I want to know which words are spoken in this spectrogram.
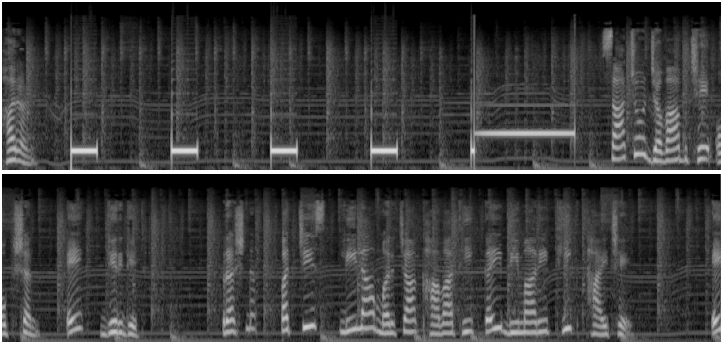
હરણ સાચો જવાબ છે ઓપ્શન એ ગિરગિટ પ્રશ્ન પચીસ લીલા મરચા ખાવાથી કઈ બીમારી ઠીક થાય છે એ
